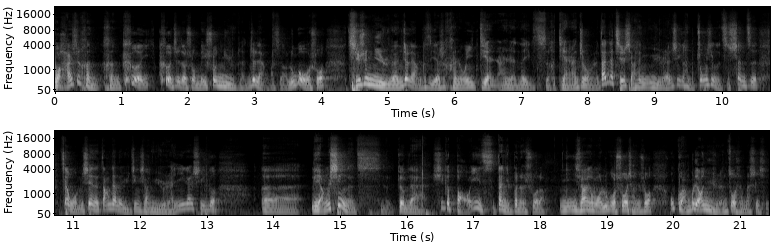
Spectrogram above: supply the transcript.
我还是很很克克制的说，没说“女人”这两个字啊。如果我说，其实“女人”这两个字也是很容易点燃人的一个词，点燃这种人。大家其实想想，女人是一个很中性的词，甚至在我们现在当代的语境下，女人应该是一个呃良性的词，对不对？是一个褒义词。但你不能说了，你你想想，我如果说成说我管不了女人做什么事情，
